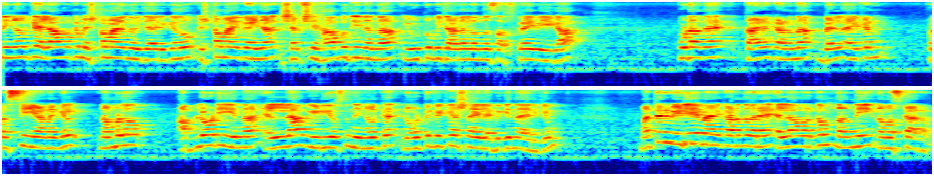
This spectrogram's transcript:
നിങ്ങൾക്ക് എല്ലാവർക്കും ഇഷ്ടമായെന്ന് വിചാരിക്കുന്നു. ഇഷ്ടമായി കഴിഞ്ഞാൽ ഷെഫ് ഷിഹാബുദ്ദീൻ എന്ന യൂട്യൂബ് ചാനൽ ഒന്ന് സബ്സ്ക്രൈബ് ചെയ്യുക. കൂടാതെ താഴെ കാണുന്ന ബെൽ ഐക്കൺ പ്രസ് ചെയ്യുകയാണെങ്കിൽ നമ്മൾ അപ്ലോഡ് ചെയ്യുന്ന എല്ലാ വീഡിയോസും നിങ്ങൾക്ക് നോട്ടിഫിക്കേഷനായി ലഭിക്കുന്നതായിരിക്കും. മറ്റൊരു വീഡിയോയുമായി കാണുന്നവരെ എല്ലാവർക്കും നന്ദി നമസ്കാരം.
